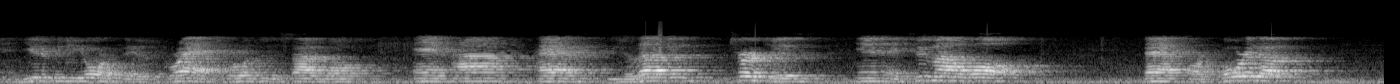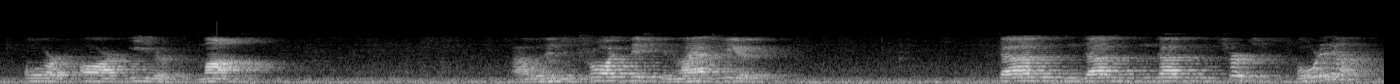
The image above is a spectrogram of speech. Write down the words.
In Utica, New York, there's grass growing through the sidewalks, and I have 11 churches in a two mile walk that are boarded up or are either mosques. I was in Detroit, Michigan last year dozens and dozens and dozens of churches boarded up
